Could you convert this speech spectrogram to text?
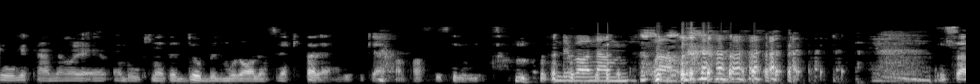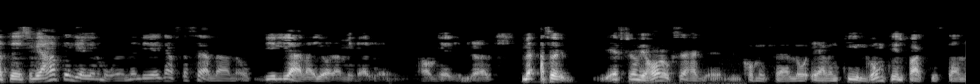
Roget han har en, en bok som heter Dubbelmoralens väktare. Det tycker jag är fantastiskt roligt. Det var namn. Wow. Så, att, eh, så vi har haft en del genom åren, men det är ganska sällan och vill gärna göra mer, ha mer jubileer. Men alltså, eftersom vi har också det här eh, Comic Cell och även tillgång till faktiskt en,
